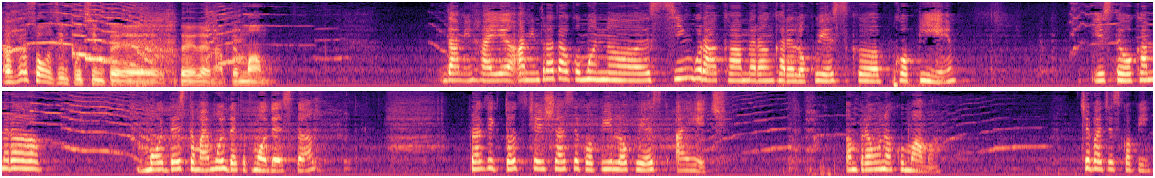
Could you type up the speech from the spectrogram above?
aș vrea să o auzim puțin pe, pe Elena, pe mamă. Da, Mihai, am intrat acum în uh, singura cameră în care locuiesc uh, copiii. Este o cameră modestă, mai mult decât modestă. Practic toți cei șase copii locuiesc aici, împreună cu mama. Ce faceți copii?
